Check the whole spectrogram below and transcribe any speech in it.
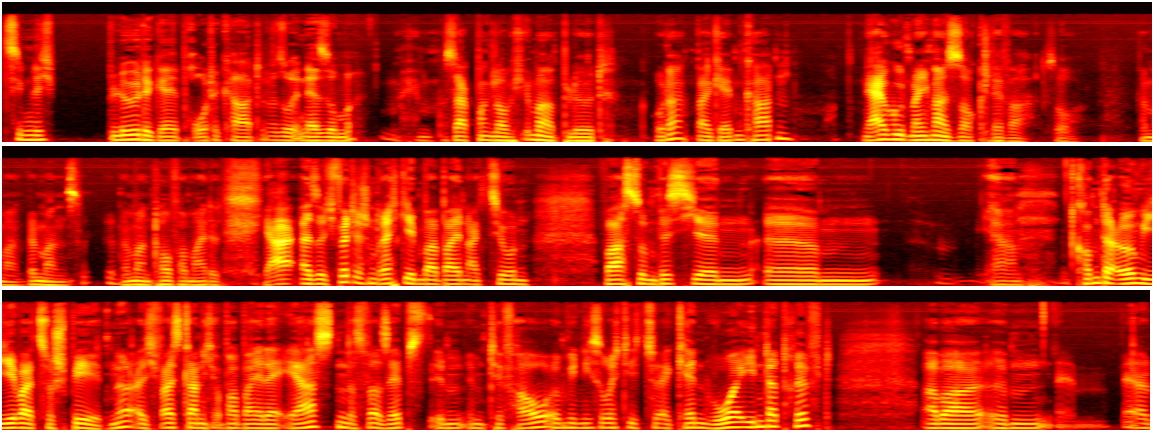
ziemlich blöde gelb-rote Karte, so in der Summe. Sagt man, glaube ich, immer blöd oder? Bei gelben Karten? Ja gut, manchmal ist es auch clever, so, wenn man, wenn man wenn man ein Tor vermeidet. Ja, also ich würde dir schon recht geben, bei beiden Aktionen war es so ein bisschen, ähm, ja, kommt da irgendwie jeweils zu spät. Ne? Ich weiß gar nicht, ob er bei der ersten, das war selbst im, im TV irgendwie nicht so richtig zu erkennen, wo er ihn da trifft. Aber ähm, er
